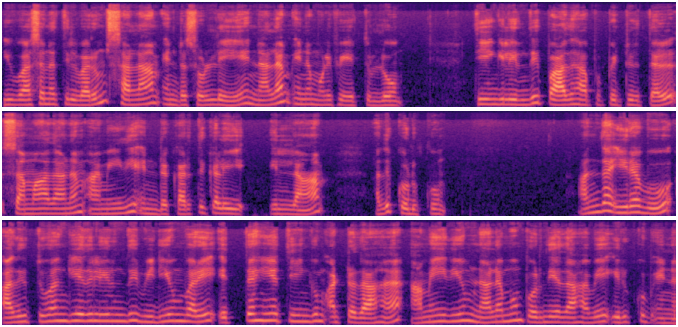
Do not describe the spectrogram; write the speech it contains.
இவ்வசனத்தில் வரும் சலாம் என்ற சொல்லையே நலம் என மொழிபெயர்த்துள்ளோம். தீங்கிலிருந்து பாதுகாப்பு பெற்றிருத்தல் சமாதானம் அமைதி என்ற கருத்துக்களை எல்லாம் அது கொடுக்கும். அந்த இரவு அது துவங்கியதிலிருந்து விடியும் வரை எத்தகைய தீங்கும் அற்றதாக அமைதியும் நலமும் பொருந்தியதாகவே இருக்கும் என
